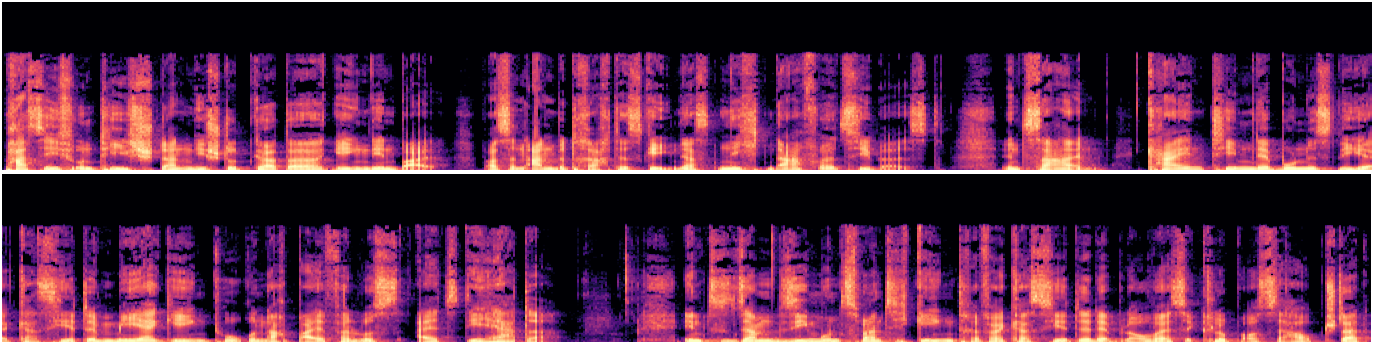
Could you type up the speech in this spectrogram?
Passiv und tief standen die Stuttgarter gegen den Ball, was in Anbetracht des Gegners nicht nachvollziehbar ist. In Zahlen, kein Team der Bundesliga kassierte mehr Gegentore nach Ballverlust als die Hertha. Insgesamt 27 Gegentreffer kassierte der blau-weiße Klub aus der Hauptstadt,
